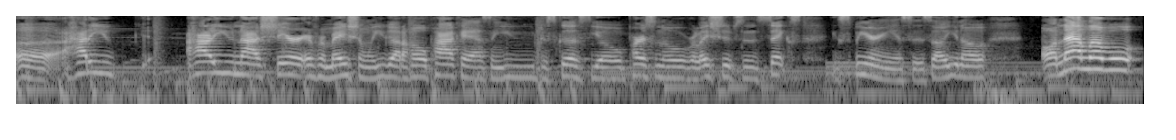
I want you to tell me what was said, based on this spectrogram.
uh, how do you how do you not share information when you got a whole podcast and you discuss your personal relationships and sex experiences? So, you know, on that level,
